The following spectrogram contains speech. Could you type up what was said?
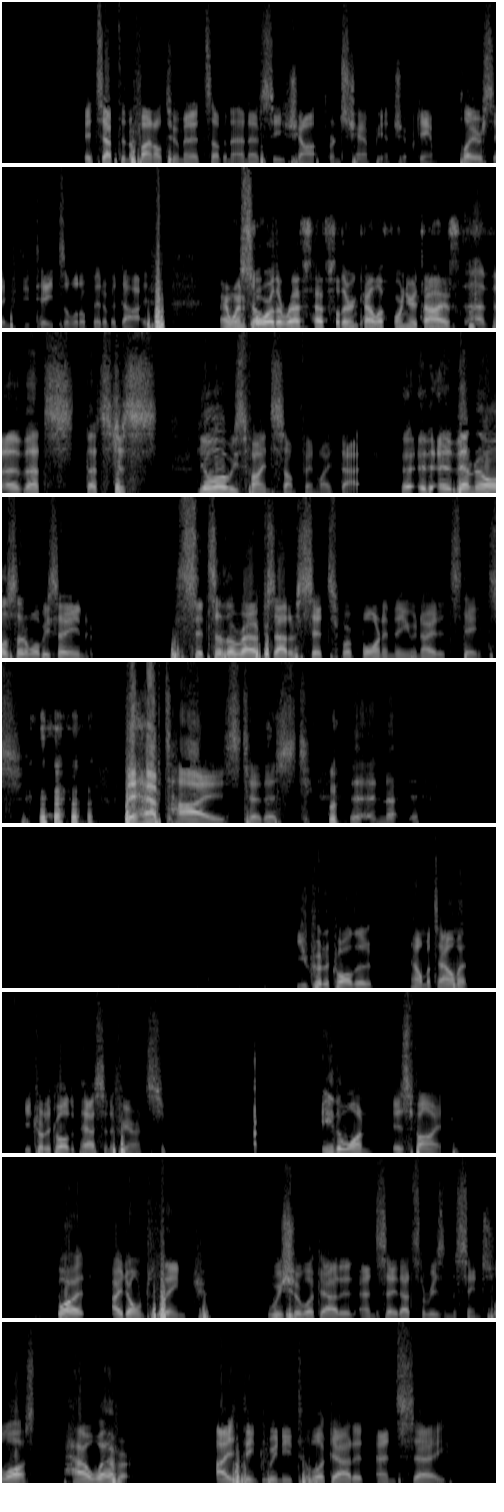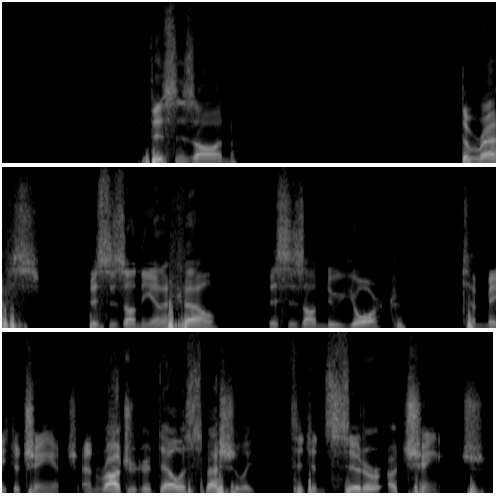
Except in the final two minutes of an NFC Conference Championship game, player safety takes a little bit of a dive. And when So- four of the refs have Southern California ties. Uh, that's that's just you'll always find something like that. Uh, uh, then all of a sudden we'll be saying six of the refs out of six were born in the United States. they have ties to this. Te- Uh, you could have called it helmet to helmet. You could have called it pass interference. Either one is fine, but I don't think we should look at it and say that's the reason the Saints lost. However, I think we need to look at it and say this is on the refs, this is on the NFL, this is on New York to make a change, and Roger Goodell especially to consider a change.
